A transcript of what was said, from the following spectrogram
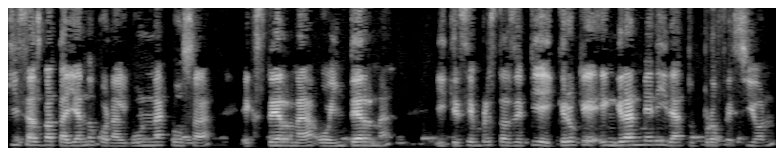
quizás batallando con alguna cosa externa o interna y que siempre estás de pie. Y creo que en gran medida tu profesión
